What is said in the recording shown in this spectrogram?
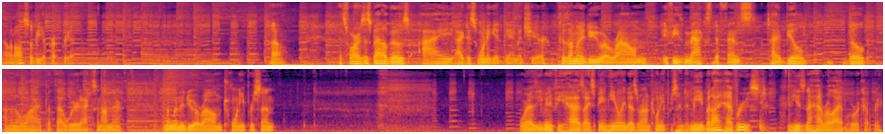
That would also be appropriate. Oh. As far as this battle goes, I, I just want to get damage here. Because I'm going to do around, if he's max defense type build, build, I don't know why I put that weird accent on there. I'm going to do around 20%. Whereas even if he has Ice Beam, he only does around 20% to me, but I have Roost, and he does not have reliable recovery.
